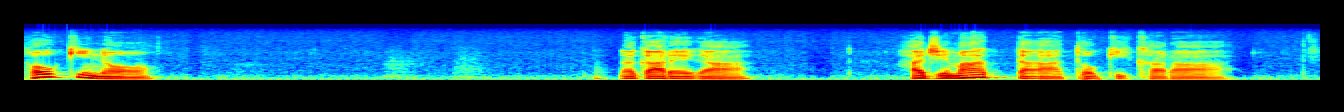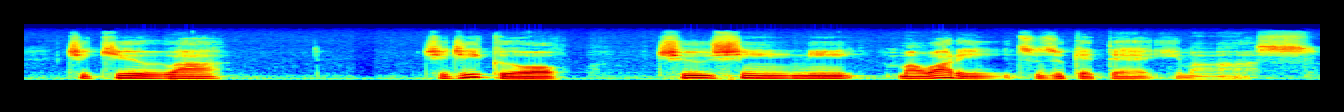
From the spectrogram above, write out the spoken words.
時の流れが始まった時から地球は地軸を中心に回り続けています。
